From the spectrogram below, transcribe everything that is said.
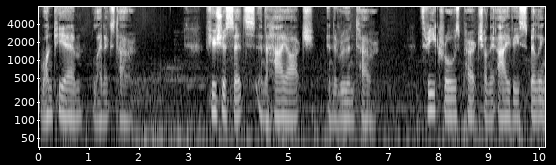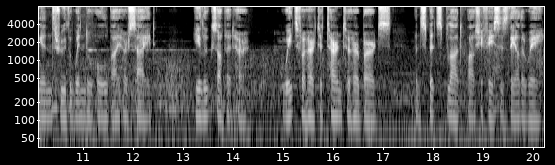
1 pm, Lennox Tower. Fuchsia sits in the high arch in the ruined tower. Three crows perch on the ivy spilling in through the window hole by her side. He looks up at her, waits for her to turn to her birds, and spits blood while she faces the other way.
